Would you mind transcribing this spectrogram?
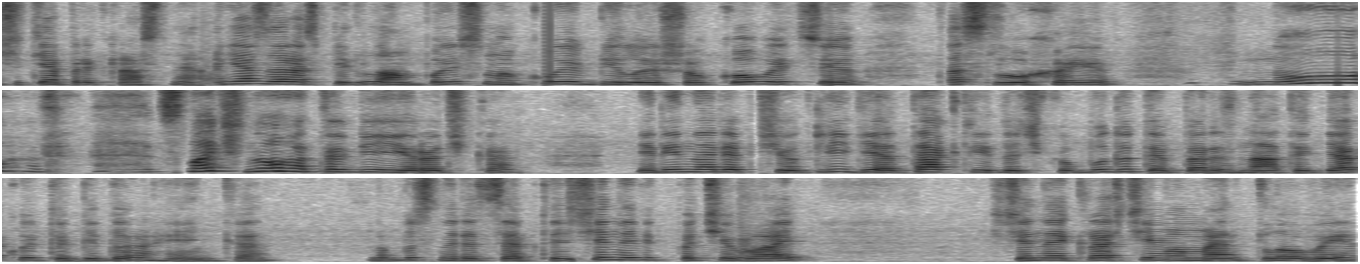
Життя прекрасне. А я зараз під лампою смакую білою шовковицею та слухаю. Ну, смачного тобі, Ірочка. Ірина Рябчук, Лідія, так, Лідочко, буду тепер знати. Дякую тобі, дорогенька. Бабусні рецепти. Ще не відпочивай. Ще найкращий момент лови.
